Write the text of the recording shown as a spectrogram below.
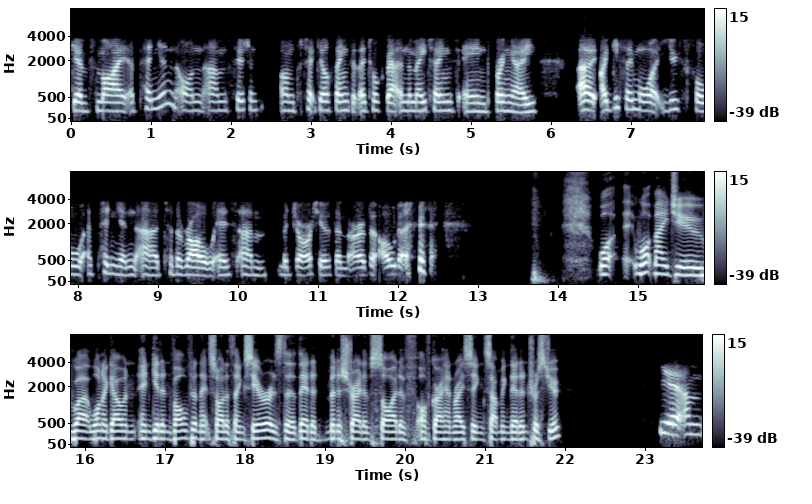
give my opinion on um, certain on particular things that they talk about in the meetings and bring a, I guess, a more youthful opinion uh, to the role, as um, majority of them are a bit older. what what made you uh, want to go and, and, get involved in that side of things, Sarah? Is the, that administrative side of, of greyhound racing something that interests you? Yeah, um,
